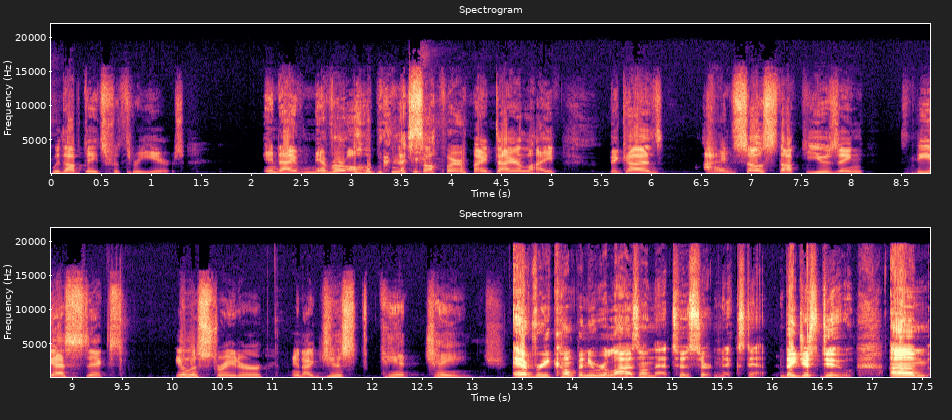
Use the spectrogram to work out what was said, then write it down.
with updates for three years and I've never opened the software in my entire life because I'm so stuck using CS6 Illustrator and I just can't change. Every company relies on that to a certain extent. They just do. Um,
